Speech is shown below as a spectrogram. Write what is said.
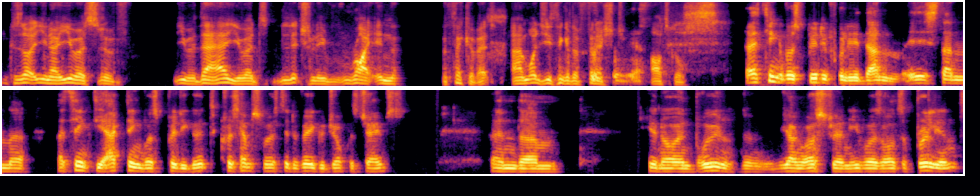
Because uh, you know you were sort of you were there, you were literally right in the thick of it. And um, what did you think of the finished yeah. article? I think it was beautifully done. It's done. Uh, I think the acting was pretty good. Chris Hemsworth did a very good job with James, and um, you know, and Brühl, the young Austrian, he was also brilliant,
